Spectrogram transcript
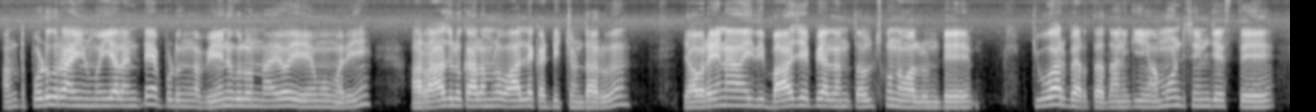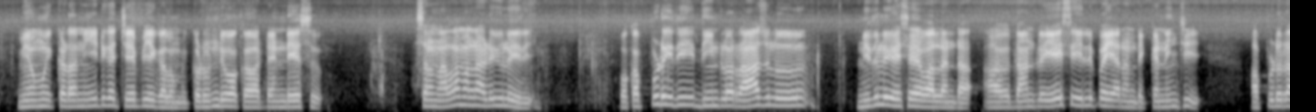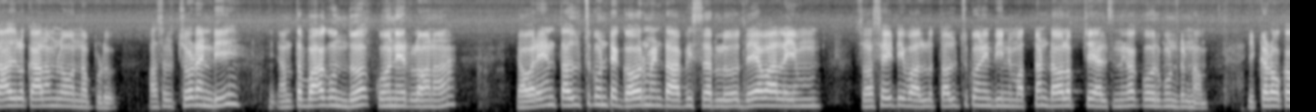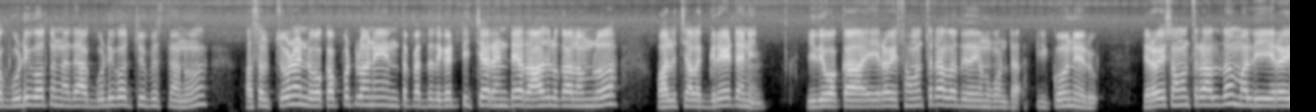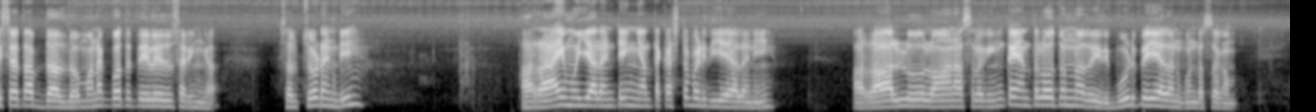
అంత పొడుగు రాయిని మొయ్యాలంటే ఇప్పుడు ఇంకా వేణుగులు ఉన్నాయో ఏమో మరి. ఆ రాజుల కాలంలో వాళ్ళే కట్టించుంటారు. ఎవరైనా ఇది బాగా చేపియాలని తలుచుకున్న వాళ్ళు ఉంటే క్యూఆర్ పెడతా దానికి అమౌంట్ సెండ్ చేస్తే మేము ఇక్కడ నీట్గా చేపించగలం ఇక్కడ ఉండి ఒక టెన్ డేస్ అసలు నల్లమల్ల అడవిలో ఇది. ఒకప్పుడు ఇది దీంట్లో రాజులు నిధులు వేసేవాళ్ళంట. దాంట్లో వేసి వెళ్ళిపోయారంట ఇక్కడి నుంచి. అప్పుడు రాజుల కాలంలో ఉన్నప్పుడు. అసలు చూడండి ఎంత బాగుందో కోనేరులోన. ఎవరైనా తలుచుకుంటే గవర్నమెంట్ ఆఫీసర్లు దేవాలయం సొసైటీ వాళ్ళు తలుచుకొని దీన్ని మొత్తం డెవలప్ చేయాల్సిందిగా కోరుకుంటున్నాం. ఇక్కడ ఒక గుడి పోతున్నది ఆ గుడి కూడా చూపిస్తాను. అసలు చూడండి ఒకప్పట్లోనే ఇంత పెద్దది కట్టించారంటే రాజుల కాలంలో వాళ్ళు చాలా గ్రేట్ అని. ఇది ఒక ఇరవై సంవత్సరాలది అనుకుంటా ఈ కోనేరు. ఇరవై సంవత్సరాలదో మళ్ళీ ఇరవై శతాబ్దాలదో మనకు కొత్త తెలియదు సరిగ్గా. అసలు చూడండి. ఆ రాయి మొయ్యాలంటే ఇంకెంత కష్టపడి తీయాలని. ఆ రాళ్ళు లోన అసలు ఇంకా ఎంత లోతున్నదో ఇది. బూడిపోయేది అనుకుంటా సగం.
